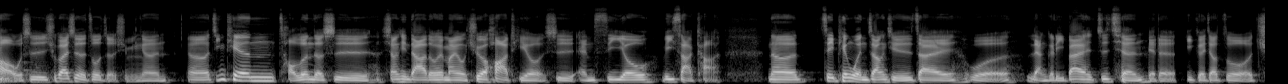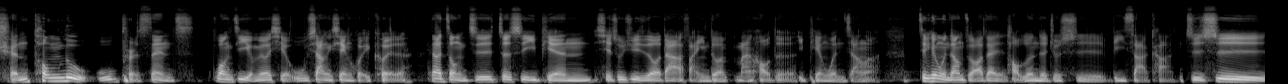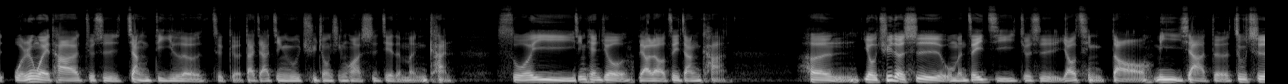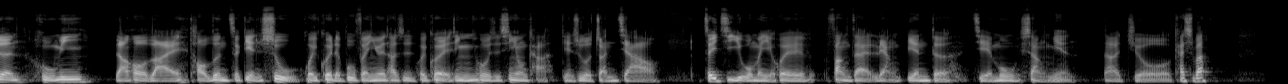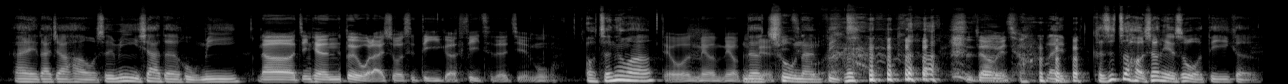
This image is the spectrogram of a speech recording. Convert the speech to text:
好，我是区块链的作者许明恩。呃，今天讨论的是，相信大家都会蛮有趣的话题哦，是 MCO Visa 卡。那这篇文章其实在我两个礼拜之前写的一个叫做“全通路五 percent”。忘记有没有写无上限回馈了？那总之，这是一篇写出去之后大家反应都蛮好的一篇文章了。这篇文章主要在讨论的就是 Visa 卡，只是我认为它就是降低了这个大家进入去中心化世界的门槛。所以今天就聊聊这张卡。很有趣的是，我们这一集就是邀请到咪以下的主持人虎咪，然后来讨论这点数回馈的部分，因为他是回馈金或者是信用卡点数的专家哦。这一集我们也会放在两边的节目上面，那就开始吧。嗨，大家好，我是咪一下的虎咪。那今天对我来说是第一个 feat 的节目哦，真的吗？对我没有没有的处男 feat 是这样没错。来，可是这好像也是我第一个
